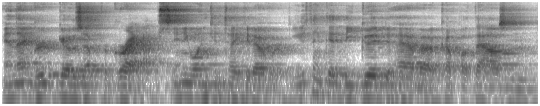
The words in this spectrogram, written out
and that group goes up for grabs. Anyone can take it over. You think it'd be good to have a couple of thousand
